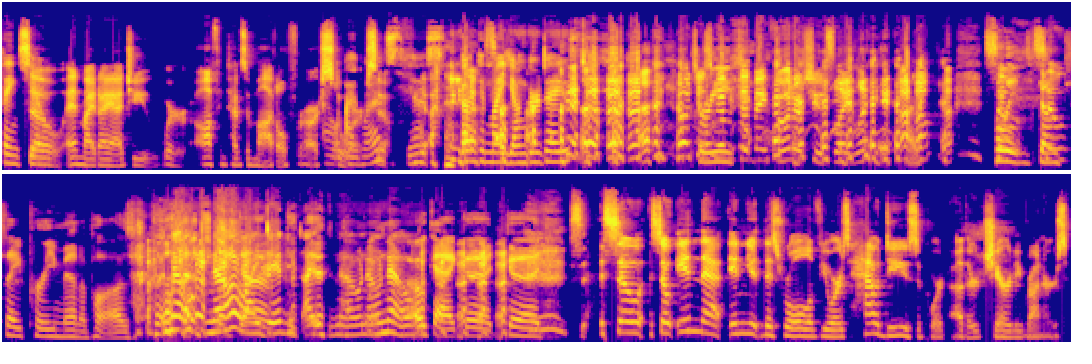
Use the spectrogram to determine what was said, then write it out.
Thank you. So, and might I add, you were oftentimes a model for our Oh, store. I was, so, yes. yeah. Back in my younger days. no, just Pre- women that make photo shoots lately. so, Please don't say pre-menopause. no, no, I didn't. I, no, no, no. okay, good, good. So, so in that, in this role of yours, how do you support other charity runners?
